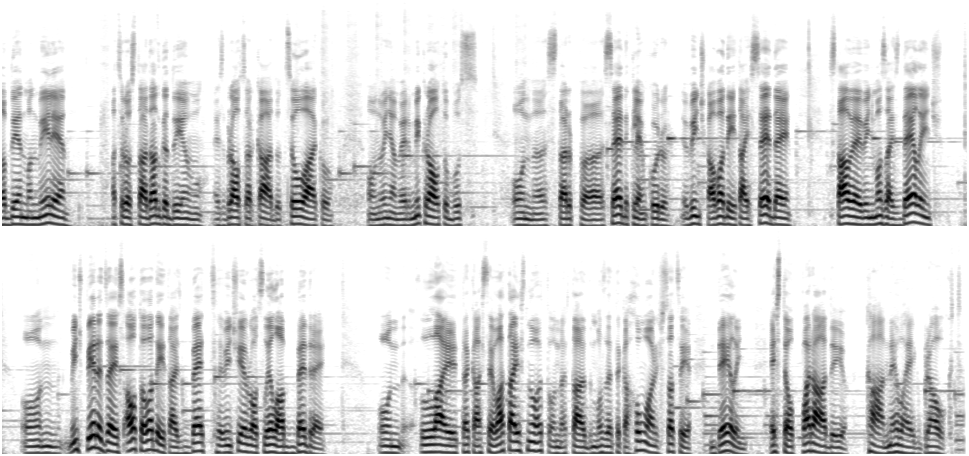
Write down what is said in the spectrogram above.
Labdien, man mīļie! Atceros tādu atgadījumu. Es braucu ar kādu cilvēku, un viņam ir mikroautobus. Un eh, starp eh, sēdekļiem, kur viņš kā vadītājs sēdēja, stāvēja viņa mazais dēliņš. Un viņš pieredzējis autovadītājs, bet viņš iebrauc lielā bedrē. Un, lai tā kā sev attaisnot un ar tādu mazliet tā kā humoru, viņš sacīja, dēliņ, es tev parādīju, kā nevajag braukt.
